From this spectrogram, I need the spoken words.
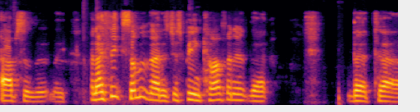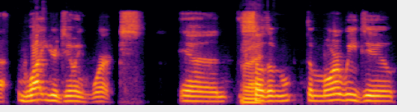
Absolutely, and I think some of that is just being confident that that uh, what you're doing works, and so the the more we do,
